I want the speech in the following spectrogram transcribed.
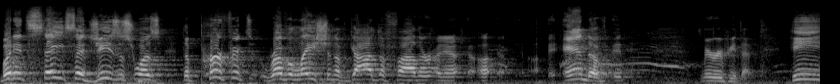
but it states that Jesus was the perfect revelation of God the Father and uh, uh, of. Let me repeat that he,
